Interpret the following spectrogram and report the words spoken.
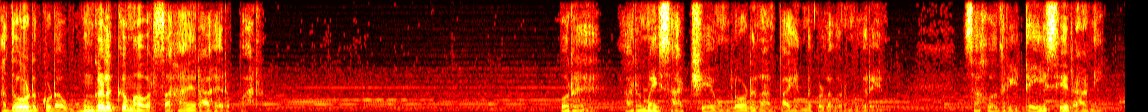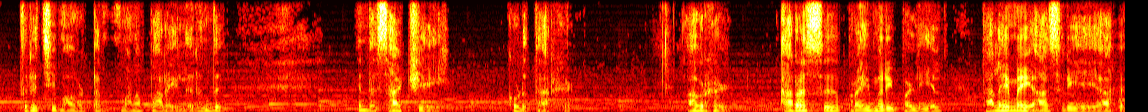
அதோடு கூட உங்களுக்கும் அவர் சகாயராக இருப்பார். ஒரு அருமை சாட்சியை உங்களோடு நான் பகிர்ந்து கொள்ள விரும்புகிறேன். சகோதரி டெய்சி ராணி திருச்சி மாவட்டம் மணப்பாறையிலிருந்து இந்த சாட்சியை கொடுத்தார்கள். அவர்கள் அரசு பிரைமரி பள்ளியில் தலைமை ஆசிரியையாக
